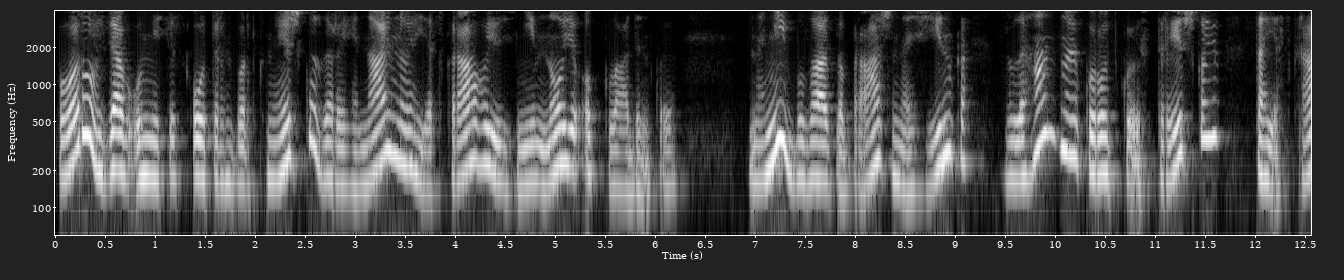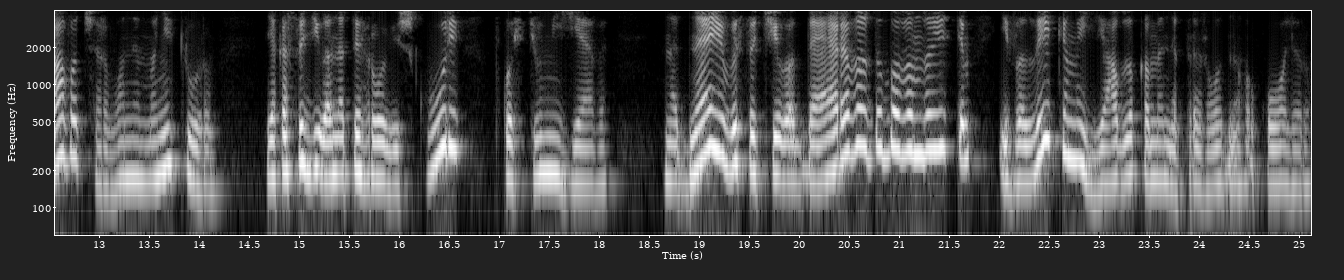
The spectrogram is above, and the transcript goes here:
Пуаро взяв у місіс Отернборд книжку з оригінальною яскравою знімною обкладинкою. На ній була зображена жінка з елегантною короткою стрижкою та яскраво червоним манікюром, яка сиділа на тигровій шкурі в костюмі Єви. Над нею височило дерево з дубовим листям і великими яблуками неприродного кольору.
